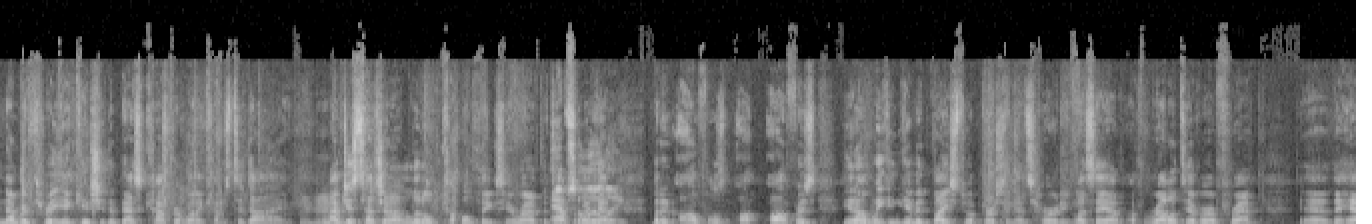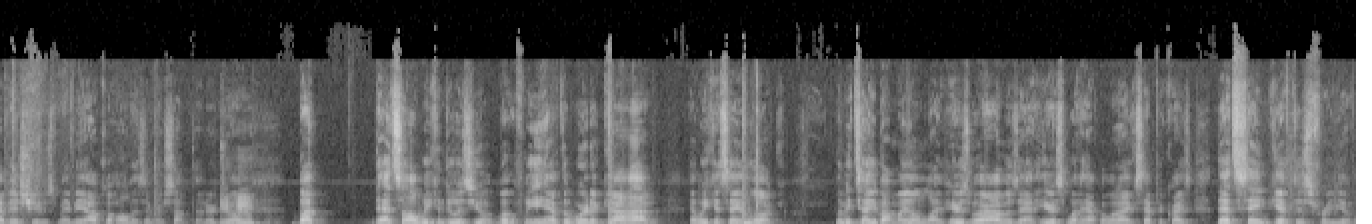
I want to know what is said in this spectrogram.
number three, it gives you the best comfort when it comes to die. I'm just touching on a little couple things here right off the top of my Mm-hmm. Absolutely. head. But it offers, offers, you know, we can give advice to a person that's hurting. Let's say a, a relative or a friend. Uh, they have issues, maybe alcoholism or something, or drug. Mm-hmm. But that's all we can do as human. But if we have the Word of God and we can say, look, let me tell you about my own life. Here's where I was at. Here's what happened when I accepted Christ. That same gift is for you.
